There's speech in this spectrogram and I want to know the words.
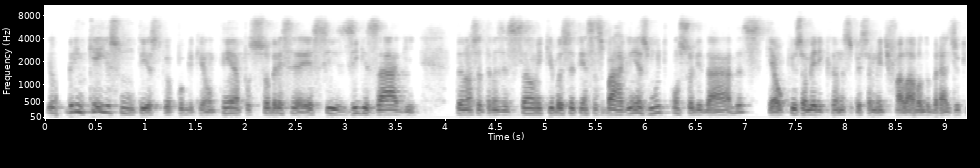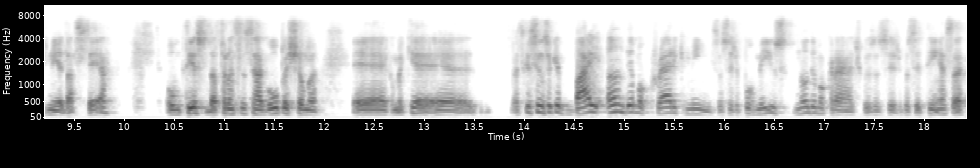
eu brinquei isso num texto que eu publiquei há um tempo sobre esse, esse zigue-zague da nossa transição, em que você tem essas barganhas muito consolidadas, que é o que os americanos especialmente falavam do Brasil, que não ia dar certo. Um texto da Francis Ragoupa chama, é, como é que é, é que não sei o que, by undemocratic means, ou seja, por meios não democráticos, ou seja, você tem essa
